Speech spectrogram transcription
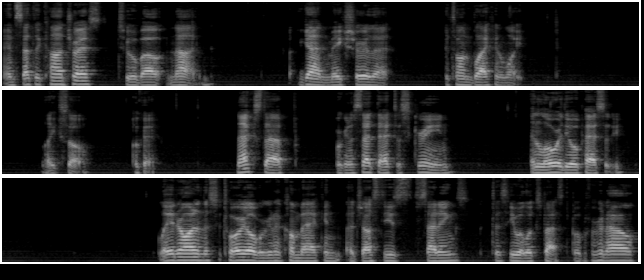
and set the contrast to about 9. Again, make sure that it's on black and white. Like so. Okay. Next step, we're going to set that to screen and lower the opacity. Later on in this tutorial, we're going to come back and adjust these settings to see what looks best. But for now,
